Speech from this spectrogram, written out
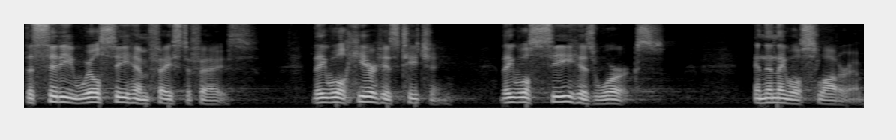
The city will see him face to face. They will hear his teaching. They will see his works. And then they will slaughter him.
